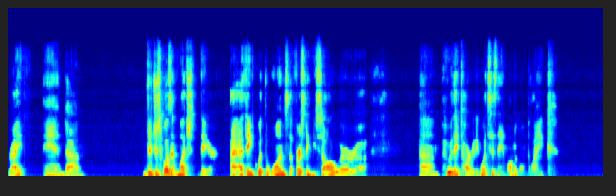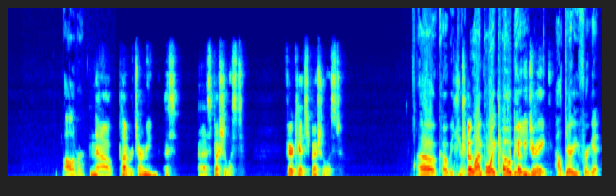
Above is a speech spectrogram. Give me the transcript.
right, and um, there just wasn't much there. I, I think with the ones, the first thing you saw were uh, um, who are they targeting? What's his name? Why am I going blank? Oliver. No, punt returning a, a specialist, fair catch specialist, Oh, Kobe Drake. Kobe. My boy Kobe. Kobe Drake. How dare you forget?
